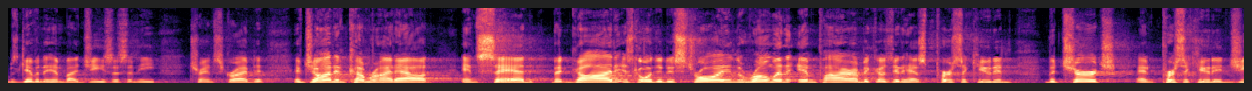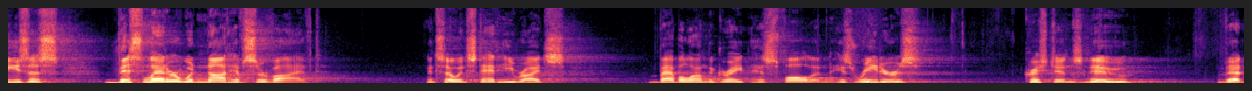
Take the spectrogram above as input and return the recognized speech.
was given to him by Jesus and he transcribed it. If John had come right out and said that God is going to destroy the Roman Empire because it has persecuted the church and persecuted Jesus, this letter would not have survived. And so instead, he writes, Babylon the Great has fallen. His readers, Christians, knew that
